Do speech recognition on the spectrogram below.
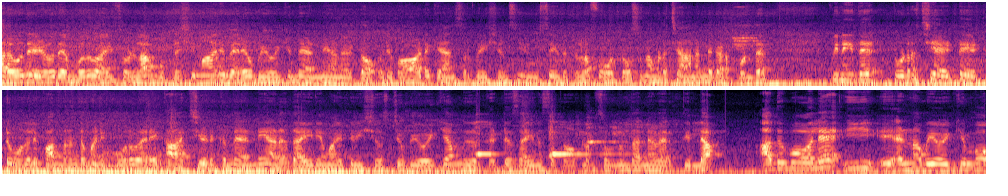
അറുപത് എഴുപത് എൺപത് വയസ്സുള്ള മുത്തശ്ശിമാർ വരെ ഉപയോഗിക്കുന്ന എണ്ണയാണ് കേട്ടോ. ഒരുപാട് ക്യാൻസർ പേഷ്യൻസ് യൂസ് ചെയ്തിട്ടുള്ള ഫോട്ടോസ് നമ്മുടെ ചാനലിൽ കിടപ്പുണ്ട്. പിന്നെ ഇത് തുടർച്ചയായിട്ട് എട്ട് മുതൽ പന്ത്രണ്ട് മണിക്കൂർ വരെ കാച്ചിയെടുക്കുന്ന എണ്ണയാണ്. ധൈര്യമായിട്ട് വിശ്വസിച്ച് ഉപയോഗിക്കാം. നീർക്കെട്ട് സൈനസ് പ്രോബ്ലംസ് ഒന്നും തന്നെ വരത്തില്ല. അതുപോലെ ഈ എണ്ണ ഉപയോഗിക്കുമ്പോൾ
